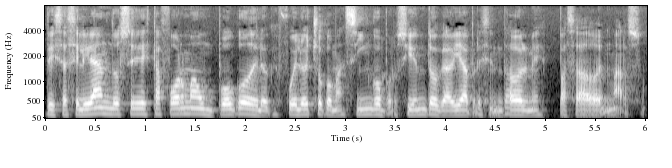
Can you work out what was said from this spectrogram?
desacelerándose de esta forma un poco de lo que fue el 8,5% que había presentado el mes pasado en marzo.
